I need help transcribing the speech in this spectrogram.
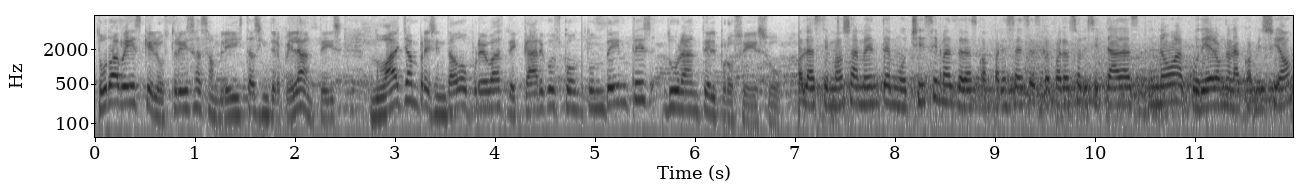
toda vez que los tres asambleístas interpelantes no hayan presentado pruebas de cargos contundentes durante el proceso. Lastimosamente, muchísimas de las comparecencias que fueron solicitadas no acudieron a la comisión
